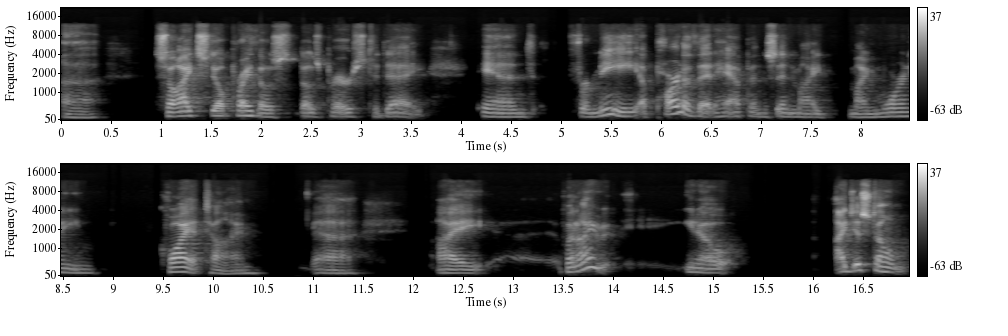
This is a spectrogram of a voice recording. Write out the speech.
uh, so I still pray those those prayers today. And for me, a part of that happens in my my morning quiet time. Uh, I when I, you know, I just don't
